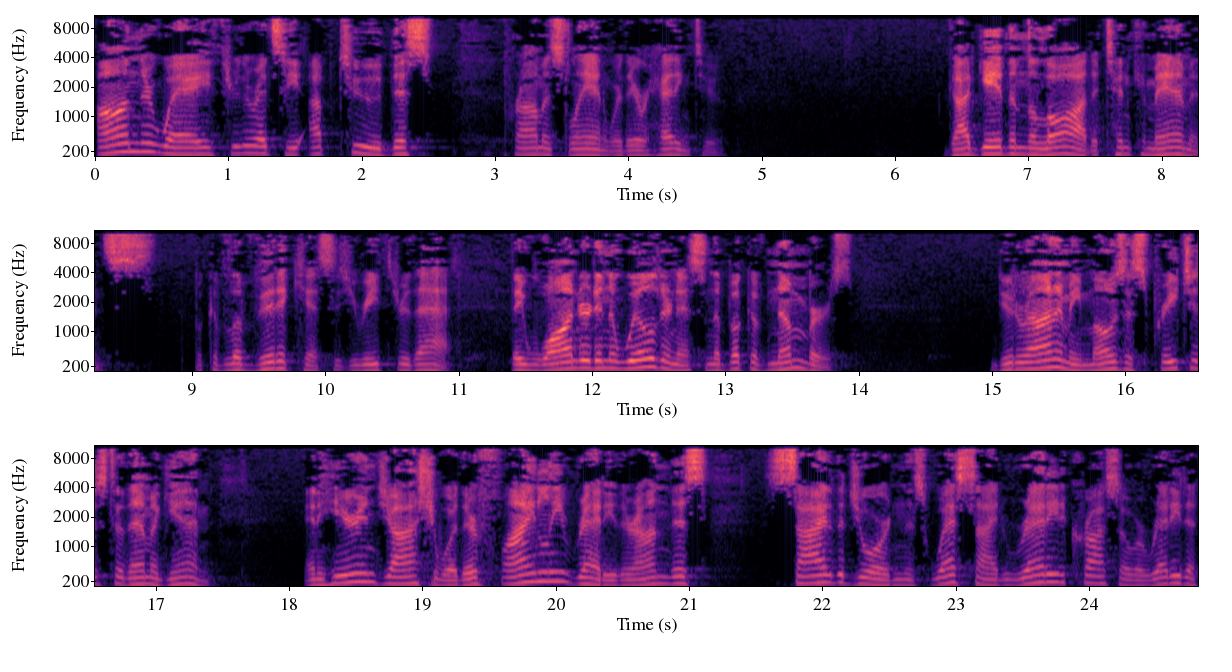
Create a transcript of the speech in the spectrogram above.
on their way through the Red Sea up to this promised land where they were heading to. God gave them the law, the Ten Commandments, the book of Leviticus, as you read through that. They wandered in the wilderness in the book of Numbers. Deuteronomy, Moses preaches to them again. And here in Joshua, they're finally ready. They're on this side of the Jordan, this west side, ready to cross over, ready to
